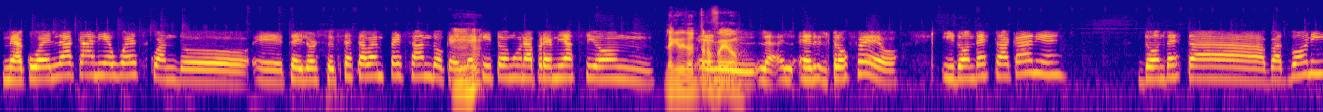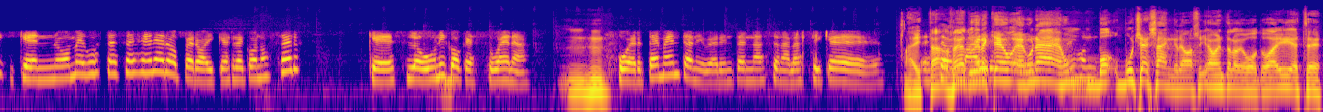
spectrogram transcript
Me acuerda a Kanye West cuando eh, Taylor Swift estaba empezando, que él le quitó en una premiación Le quitó el trofeo. la- el, el trofeo. ¿Y dónde está Kanye? ¿Dónde está Bad Bunny? Que no me gusta ese género, pero hay que reconocer que es lo único que suena Fuertemente a nivel internacional. Así que. Ahí está. ese O sea, tú crees que es, una, es un, buche de sangre, básicamente, lo que votó ahí este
